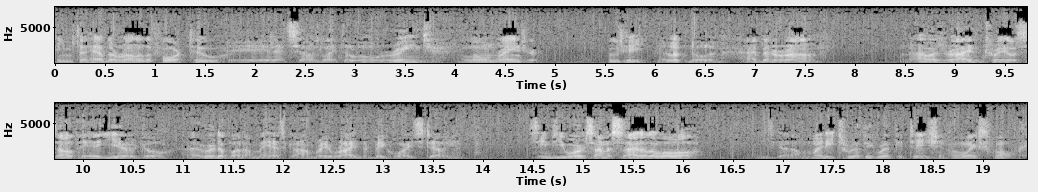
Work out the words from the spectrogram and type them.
Seems to have the run of the fort, too. Hey, that sounds like the Lone Ranger. The Lone Ranger. Who's he? Now, look, Nolan, I've been around. When I was riding trail south here a year ago, I heard about a masked hombre riding a big white stallion. Seems he works on the side of the law. He's got a mighty terrific reputation. Holy smoke.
